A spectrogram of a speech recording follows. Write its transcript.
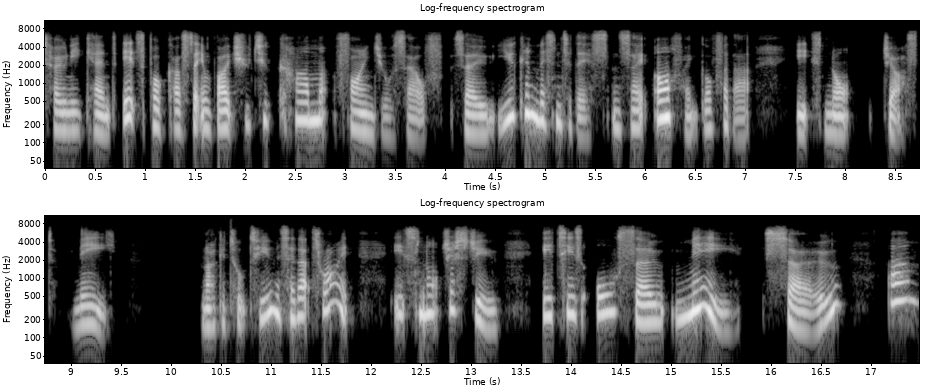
Tony Kent. It's a podcast that invites you to come find yourself. So you can listen to this and say, oh, thank God for that. It's not just me. And I can talk to you and say, that's right. It's not just you. It is also me. So um,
